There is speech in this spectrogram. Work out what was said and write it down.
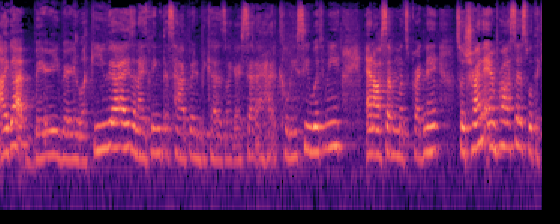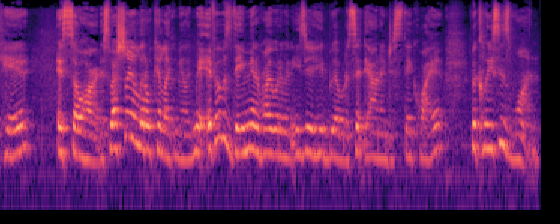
I got very, very lucky, you guys. And I think this happened because, like I said, I had Khaleesi with me and I was seven months pregnant. So trying to in process with a kid is so hard, especially a little kid like me. Like if it was Damien, it probably would have been easier. He'd be able to sit down and just stay quiet. But Khaleesi's one.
